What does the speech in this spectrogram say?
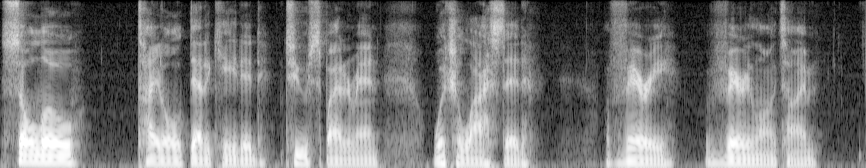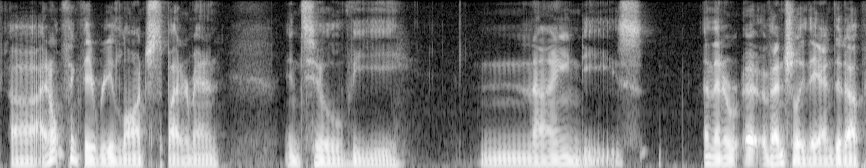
solo title dedicated to Spider Man, which lasted a very very long time. Uh, I don't think they relaunched Spider Man until the 90s. And then eventually they ended up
